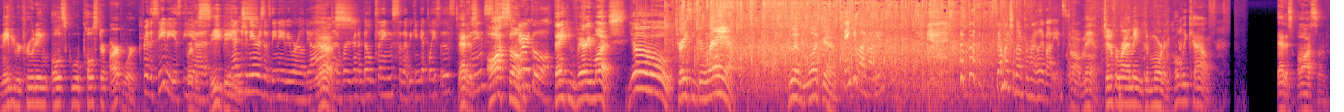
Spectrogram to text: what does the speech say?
Navy recruiting old school poster artwork. For the Seabees, the, For the uh, Seabees. the engineers of the Navy world, yeah. Yes. That we're gonna build things so that we can get places. To That do is things. awesome. Very cool. Thank you very much. Yo, Tracy Duran. Good looking. Thank you, live audience. so much love from our live audience. today. Oh man, Jennifer Ryan Mayton. Good morning. Holy cow, that is awesome.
